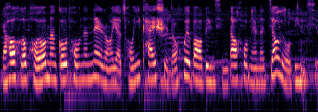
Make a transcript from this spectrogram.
然后和朋友们沟通的内容也从一开始的汇报病情到后面的交流病情。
